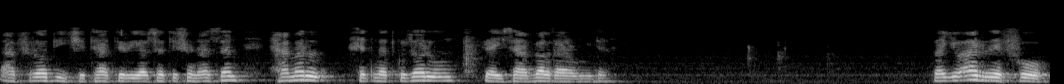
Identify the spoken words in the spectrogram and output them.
افرادی که تحت ریاستشون هستن همه رو خدمتگزار اون رئیس اول قرار میدن. و یعرف و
